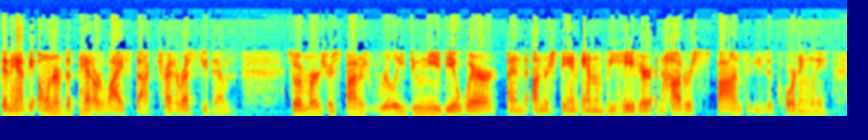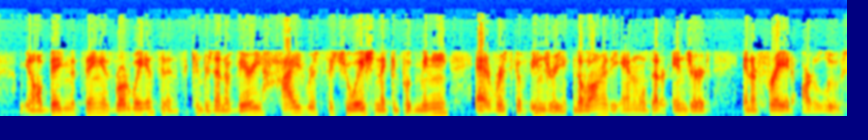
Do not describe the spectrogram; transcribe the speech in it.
than have the owner of the pet or livestock try to rescue them. So emergency responders really do need to be aware and understand animal behavior and how to respond to these accordingly. You know, a big thing is roadway incidents can present a very high risk situation that can put many at risk of injury. The longer the animals that are injured and afraid are loose.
